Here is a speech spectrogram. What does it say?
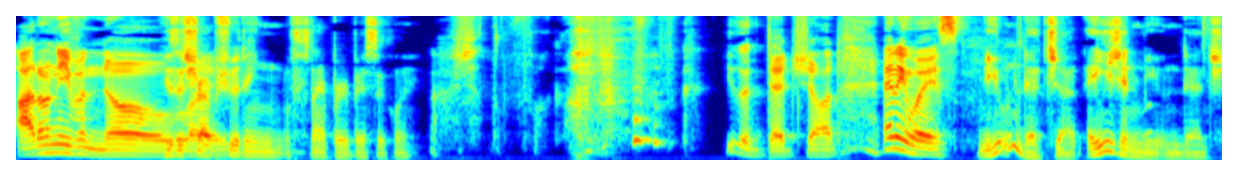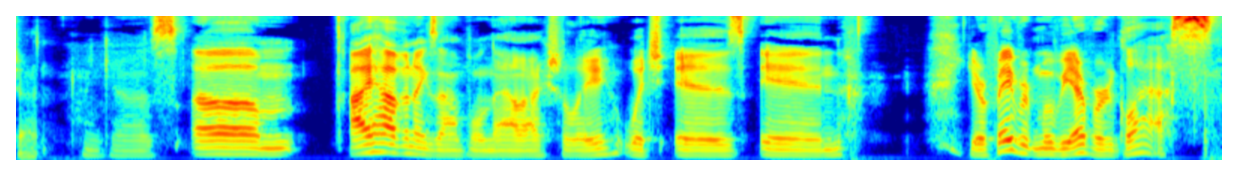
I don't even know. He's a like- sharpshooting sniper, basically. Oh, shut the fuck up. He's a dead shot. Anyways, Mutant Deadshot, Asian Mutant Deadshot. I guess. Um, I have an example now, actually, which is in your favorite movie ever, Glass.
